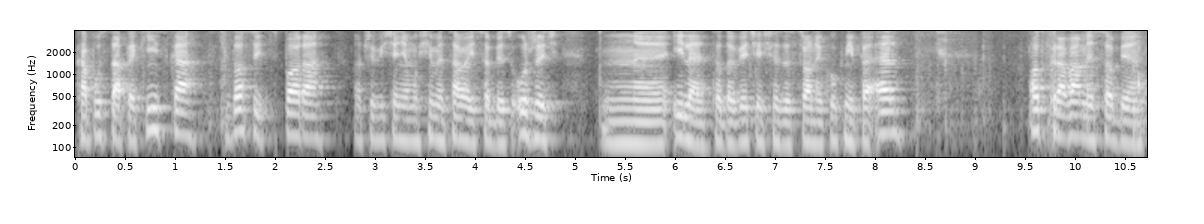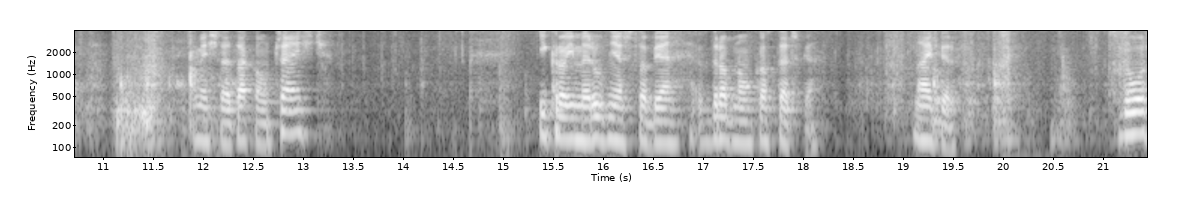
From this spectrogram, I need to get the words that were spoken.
kapusta pekińska, dosyć spora. Oczywiście nie musimy całej sobie zużyć. Mm, Ile to dowiecie się ze strony cookme.pl. Odkrawamy sobie, myślę, taką część i kroimy również sobie w drobną kosteczkę. Najpierw wzdłuż.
